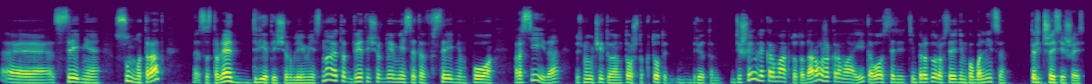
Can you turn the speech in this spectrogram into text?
э, средняя сумма трат э, составляет 2000 рублей в месяц. Но это 2000 рублей в месяц это в среднем по России, да, то есть мы учитываем то, что кто-то берет там дешевле корма, кто-то дороже корма, и того температура в среднем по больнице 36,6.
